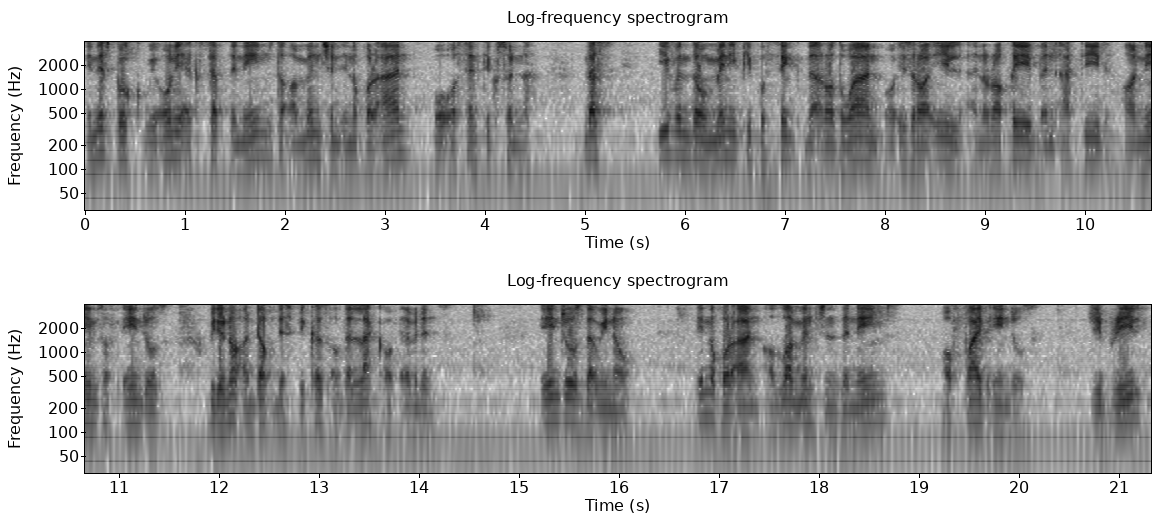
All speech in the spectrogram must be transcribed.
In this book, we only accept the names that are mentioned in the Quran or authentic Sunnah. Thus, even though many people think that Radwan or Izra'il and Raqib and Atid are names of angels, we do not adopt this because of the lack of evidence. Angels that we know. In the Quran, Allah mentions the names of five angels Jibril,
